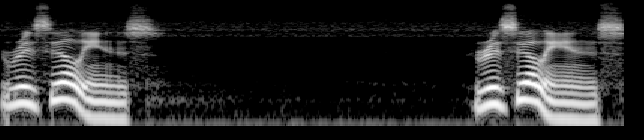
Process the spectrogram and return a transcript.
，resilience，resilience。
